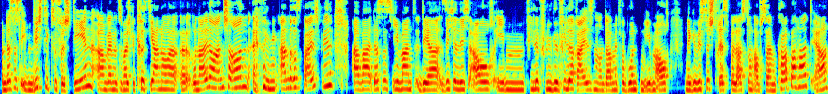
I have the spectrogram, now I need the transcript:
und das ist eben wichtig zu verstehen, äh, wenn wir zum Beispiel Cristiano äh, Ronaldo anschauen, ein anderes Beispiel, aber das ist jemand, der sicherlich auch eben viele Flüge, viele Reisen und damit verbunden eben auch eine gewisse Stressbelastung auf seinem Körper hat, ja,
